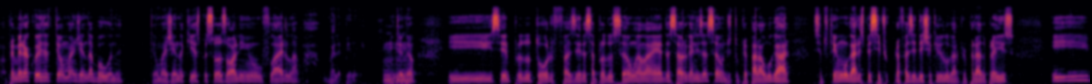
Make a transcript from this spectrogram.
A primeira coisa é ter uma agenda boa, né? Ter uma agenda que as pessoas olhem o flyer lá, "Ah, vale a pena ir Uhum. entendeu? E ser produtor, fazer essa produção, ela é dessa organização, de tu preparar o lugar. Se tu tem um lugar específico pra fazer, deixa aquele lugar preparado pra isso. E,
